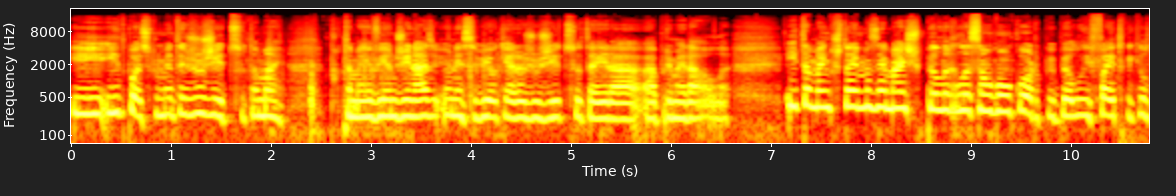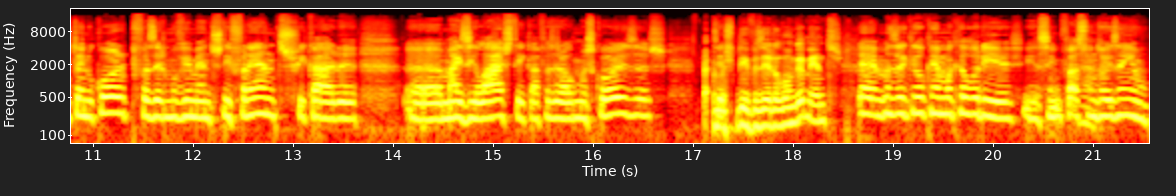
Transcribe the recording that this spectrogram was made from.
E, e depois experimentei jiu-jitsu também, porque também havia no ginásio, eu nem sabia o que era jiu-jitsu até ir à, à primeira aula. E também gostei, mas é mais pela relação com o corpo e pelo efeito que aquilo tem no corpo, fazer movimentos diferentes, ficar eh, mais elástica a fazer algumas coisas. Mas podia fazer alongamentos. É, mas aquilo queima calorias e assim faço um dois em um.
